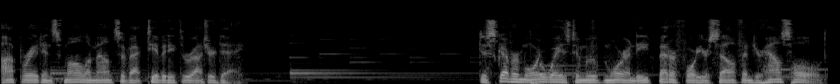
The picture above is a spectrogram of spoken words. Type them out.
operate in small amounts of activity throughout your day. Discover more ways to move more and eat better for yourself and your household.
